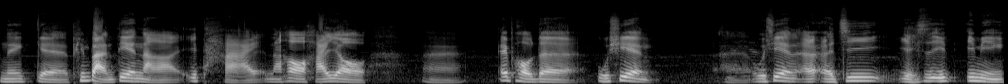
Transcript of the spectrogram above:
那个平板电脑一台，然后还有呃 Apple 的无线呃无线耳耳机也是一一名，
